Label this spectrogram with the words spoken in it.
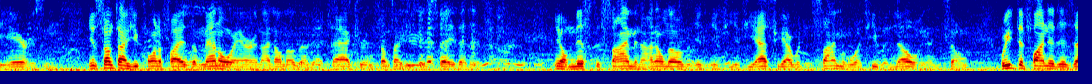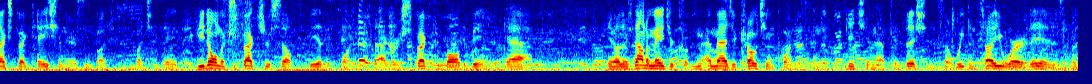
the errors. And you know, sometimes you quantify as a mental error, and I don't know that that's accurate. And sometimes you can say that it's, you know, missed assignment. I don't know if, if you, if you ask the guy what the assignment was, he would know. And, and so we've defined it as expectation errors as much, as much as anything. If you don't expect yourself to be at the point of attack or expect the ball to be in your gap, you know, there's not a major a magic coaching point that's going to get you in that position. So we can tell you where it is, but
